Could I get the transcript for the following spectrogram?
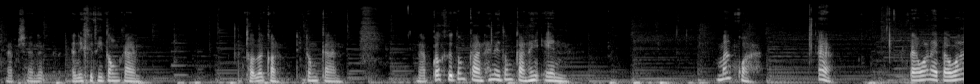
นะครับฉะนั้นอันนี้คือที่ต้องการทดไว้ก่อนที่ต้องการนะครับก็คือต้องการให้อะไรต้องการให้ n มากกว่าอะแปลว่าอะไรแปลว่า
